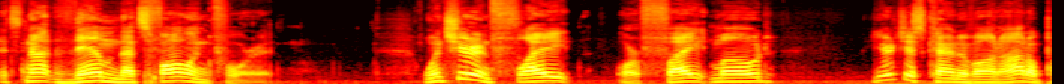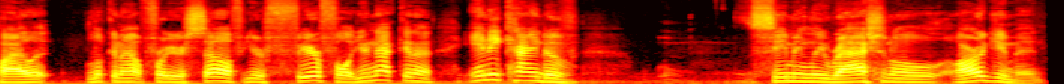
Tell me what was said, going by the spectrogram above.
it's not them that's falling for it. Once you're in flight or fight mode, you're just kind of on autopilot, looking out for yourself. You're fearful. You're not going to any kind of seemingly rational argument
